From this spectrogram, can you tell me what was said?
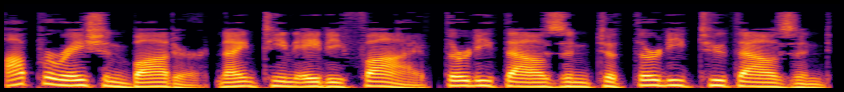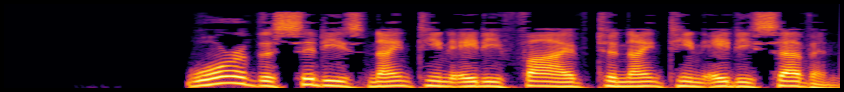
Operation Badr 1985 30000 to 32000 War of the Cities 1985 to 1987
